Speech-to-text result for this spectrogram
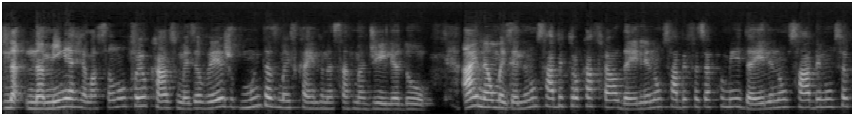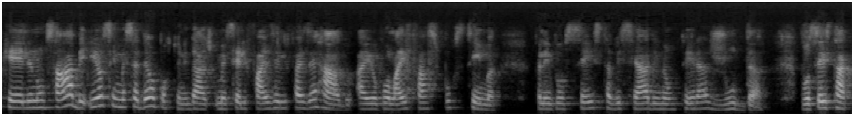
na, na, minha relação não foi o caso, mas eu vejo muitas mães caindo nessa armadilha do ai não, mas ele não sabe trocar fralda, ele não sabe fazer a comida, ele não sabe não sei o que, ele não sabe. E eu assim, mas você deu a oportunidade? Mas se ele faz, ele faz errado. Aí eu vou lá e faço por cima. Falei, você está viciado em não ter ajuda. Você está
